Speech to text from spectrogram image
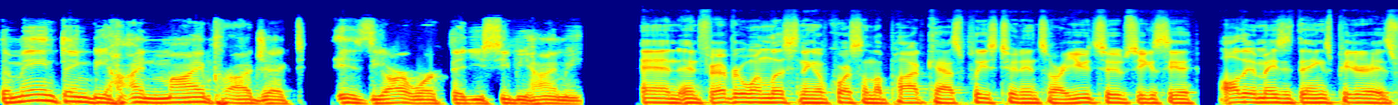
the main thing behind my project is the artwork that you see behind me. And and for everyone listening, of course, on the podcast, please tune into our YouTube so you can see all the amazing things. Peter is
